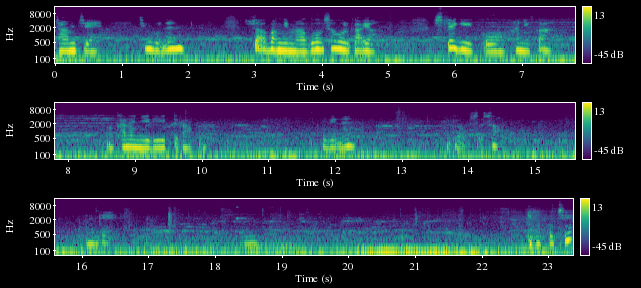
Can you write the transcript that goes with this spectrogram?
다음 주에 친구는 수아방님하고 서울 가요. 시댁이 있고 하니까. 어, 가는 일이 있더라고 우리는 그게 없어서 안 돼. 음. 이거 뭐지?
